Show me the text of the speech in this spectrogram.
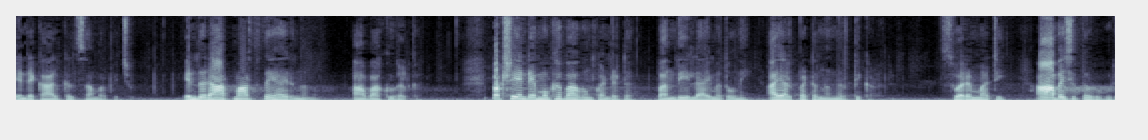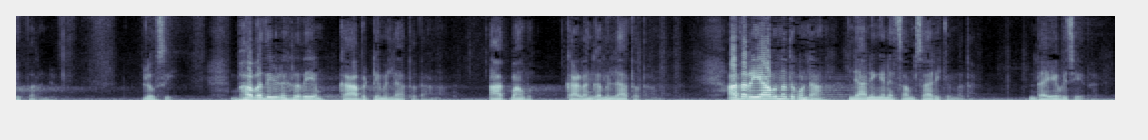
എന്റെ കാൽക്കൽ സമർപ്പിച്ചു. എന്തൊരു ആത്മാർത്ഥതയായിരുന്നെന്നും ആ വാക്കുകൾക്ക്. പക്ഷേ എന്റെ മുഖഭാവം കണ്ടിട്ട് പന്തിയില്ലായ്മ തോന്നി അയാൾ പെട്ടെന്ന് നിർത്തിക്കളഞ്ഞു. സ്വരം മാറ്റി ആവേശത്തോടു കൂടി പറഞ്ഞു. ലൂസി ഭവതിയുടെ ഹൃദയം കാപട്യമില്ലാത്തതാണ്. ആത്മാവ് കളങ്കമില്ലാത്തതാണ്. അതറിയാവുന്നത് കൊണ്ടാണ് ഞാനിങ്ങനെ സംസാരിക്കുന്നത്. ദയവ് ചെയ്ത്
